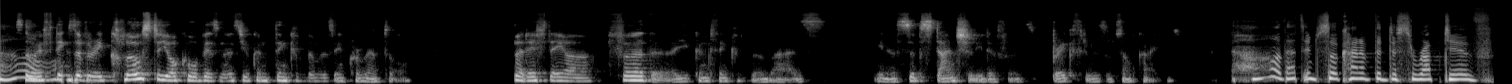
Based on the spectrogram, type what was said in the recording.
oh. so if oh. things are very close to your core business you can think of them as incremental but if they are further you can think of them as you know substantially different breakthroughs of some kind oh that's so kind of the disruptive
